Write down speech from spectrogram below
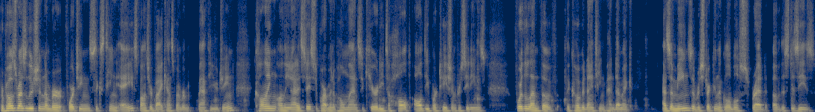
Proposed resolution number 1416A, sponsored by Councilmember Matthew Eugene, calling on the United States Department of Homeland Security to halt all deportation proceedings for the length of the COVID 19 pandemic as a means of restricting the global spread of this disease.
